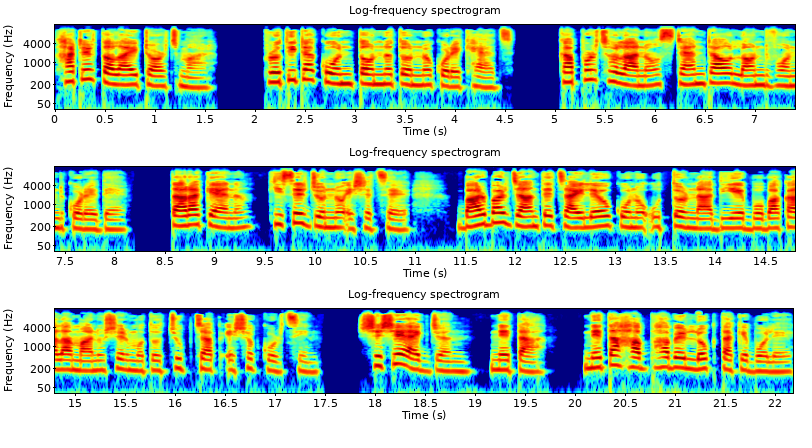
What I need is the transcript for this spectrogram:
খাটের তলায় টর্চ মার। প্রতিটা কোণ তন্ন তন্ন করে খ্যাজ। কাপড় ছোলানো স্ট্যান্ডটাও লন্ডভন্ড করে দে। তারা কেন, কিসের জন্য এসেছে? বারবার জানতে চাইলেও কোনো উত্তর না দিয়ে বোবাকালা মানুষের মতো চুপচাপ এসব করছেন। শেষে একজন, নেতা। নেতা হাবভাবের লোক তাকে বলে,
